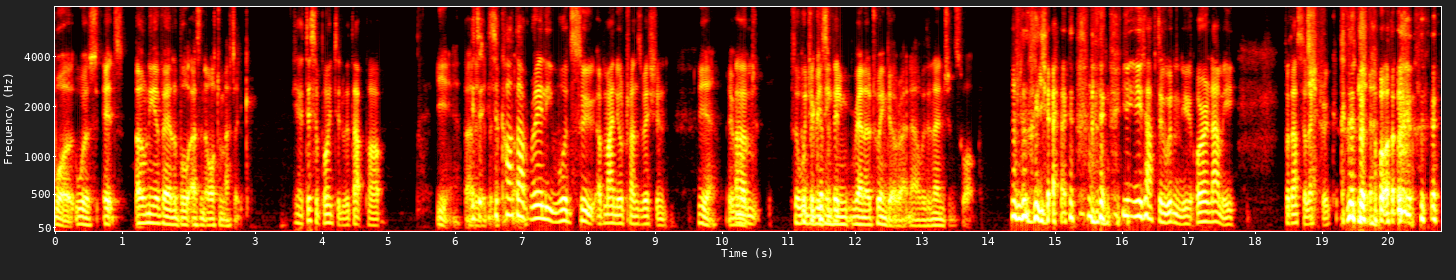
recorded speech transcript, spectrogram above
was was it's only available as an automatic. yeah, disappointed with that part. Yeah, that it's is a, bit it's a car that really would suit a manual transmission. Yeah, it would. Um, so, would you be of it- thinking Renault Twingo right now with an engine swap? yeah, You- you'd have to, wouldn't you? Or an Ami, but that's electric. But,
